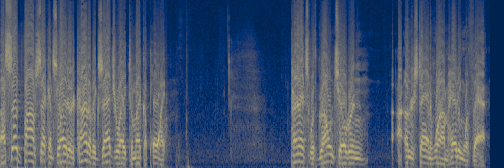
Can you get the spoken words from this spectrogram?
I said five seconds later to kind of exaggerate to make a point. Parents with grown children I understand where I'm heading with that.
